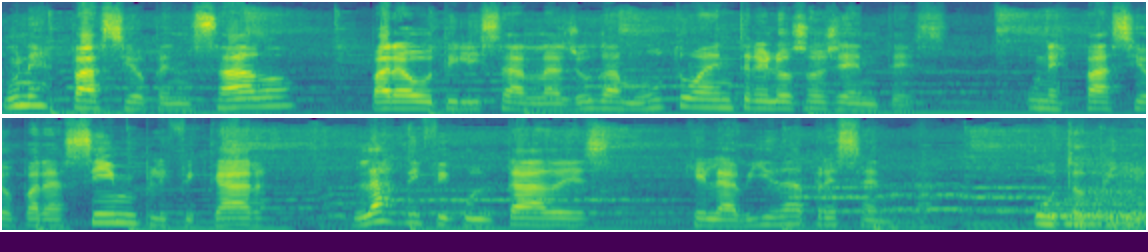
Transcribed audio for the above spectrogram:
un espacio pensado para utilizar la ayuda mutua entre los oyentes, un espacio para simplificar las dificultades que la vida presenta. Utopía.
